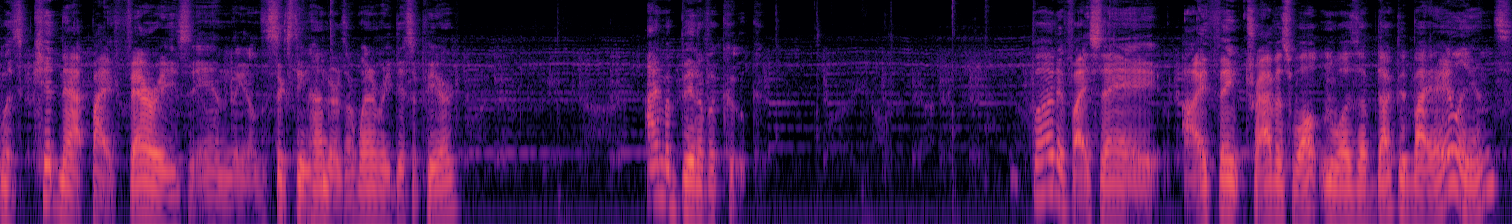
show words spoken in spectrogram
was kidnapped by fairies in you know the 1600s or whenever he disappeared, I'm a bit of a kook. But if I say I think Travis Walton was abducted by aliens,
